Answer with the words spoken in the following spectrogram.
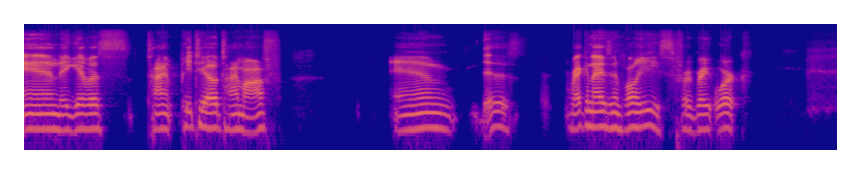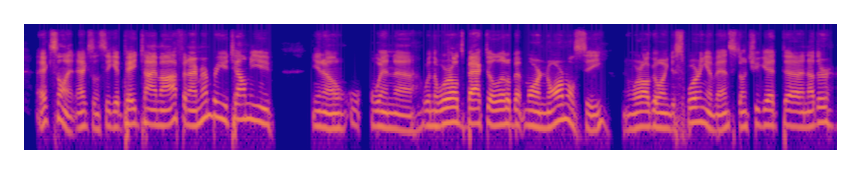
and they give us time PTO time off, and this recognize employees for great work. Excellent, excellent. So you get paid time off, and I remember you telling me you, you know, when uh, when the world's back to a little bit more normalcy, and we're all going to sporting events, don't you get uh, another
